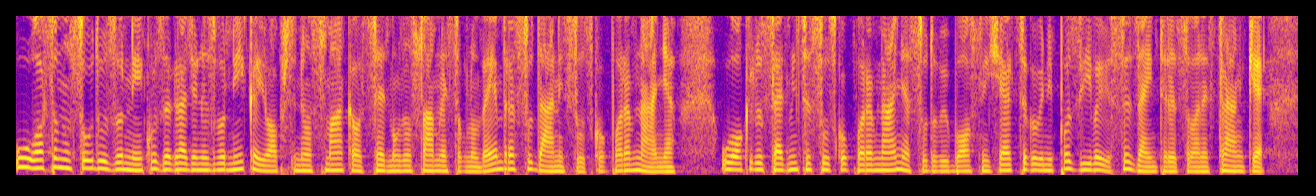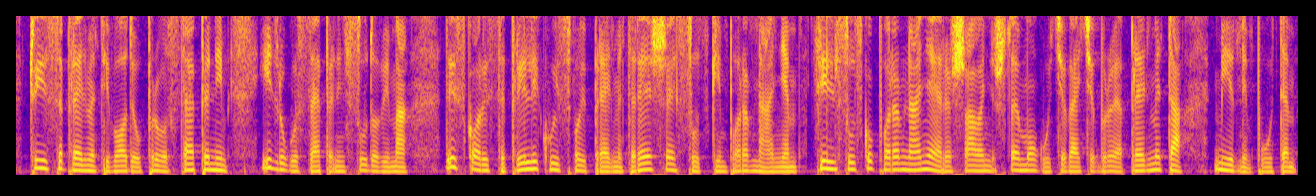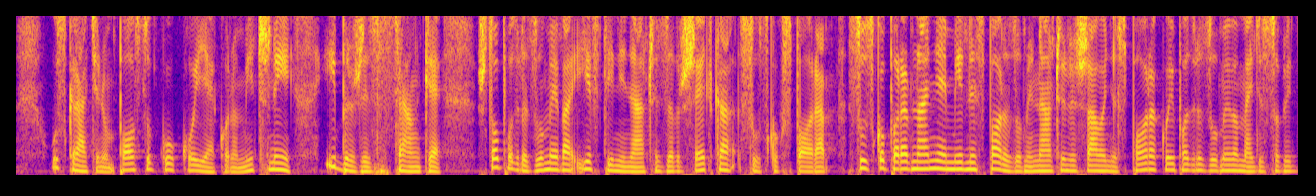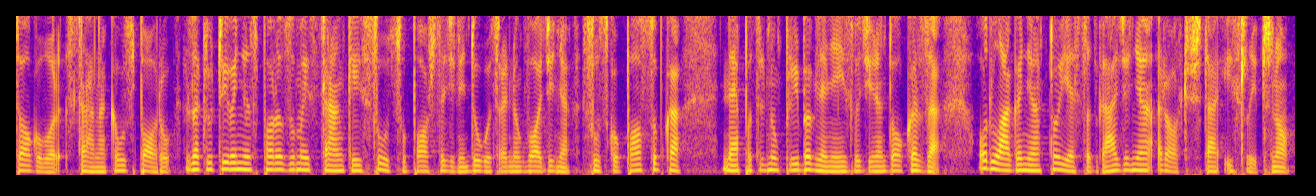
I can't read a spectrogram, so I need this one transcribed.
U Osnovnom sudu u Zvorniku za građane Zvornika i opštine Osmaka od 7. do 18. novembra su dani sudskog poravnanja. U okviru sedmice sudskog poravnanja sudovi u Bosni i Hercegovini pozivaju sve zainteresovane stranke, čiji se predmeti vode u prvostepenim i drugostepenim sudovima, da iskoriste priliku i svoj predmet reše sudskim poravnanjem. Cilj sudskog poravnanja je rešavanje što je moguće većeg broja predmeta mirnim putem, u skraćenom postupku koji je ekonomičniji i brži za stranke, što podrazumeva i jeftini način završetka sudskog spora. Sudsko poravnanje je mirni sporazumni način rešavanja spora koji podrazumeva međusobni dogovor stranaka u sporu. Zaključivanje sporazuma i stranke i sud su pošteđeni dugotrajnog vođenja sudskog postupka, nepotrebnog pribavljanja izvođenja dokaza, odlaganja, to jest odgađanja, ročišta i sl.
